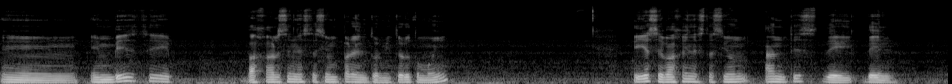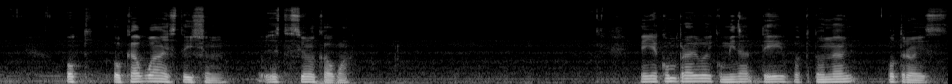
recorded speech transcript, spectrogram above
Eh, en vez de bajarse en la estación para el dormitorio Tomoe, ella se baja en la estación antes de, de él. Okawa Station. Estación Okawa. Ella compra algo de comida de McDonald's otra vez.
